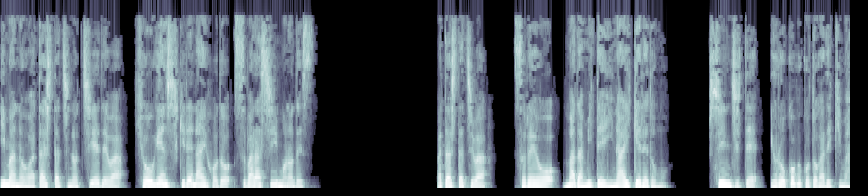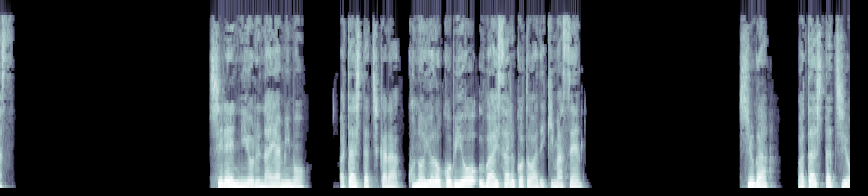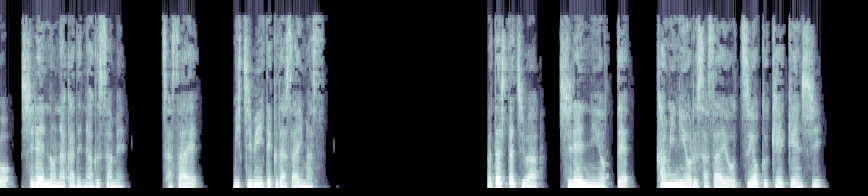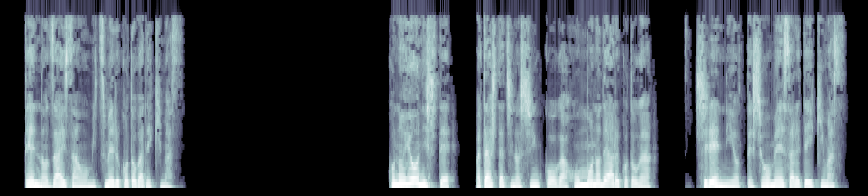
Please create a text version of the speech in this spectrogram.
今の私たちの知恵では表現しきれないほど素晴らしいものです。私たちはそれをまだ見ていないけれども、信じて喜ぶことができます。試練による悩みも私たちからこの喜びを奪い去ることはできません。主が私たちを試練の中で慰め、支え、導いてくださいます。私たちは試練によって神による支えを強く経験し、天の財産を見つめることができます。このようにして私たちの信仰が本物であることが試練によって証明されていきます。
